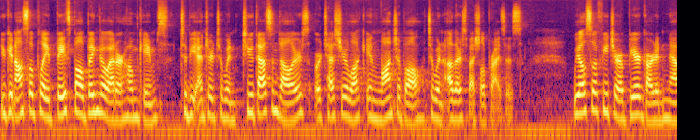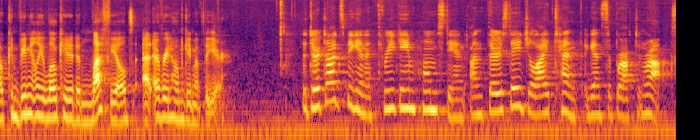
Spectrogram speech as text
You can also play baseball bingo at our home games to be entered to win $2,000 or test your luck in Launch a Ball to win other special prizes. We also feature a beer garden now conveniently located in left field at every home game of the year. The Dirt Dawgs begin a three game homestand on Thursday, July 10th against the Brockton Rocks.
